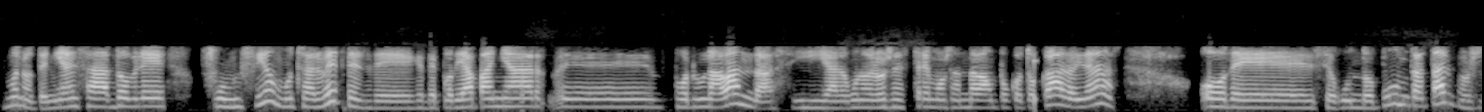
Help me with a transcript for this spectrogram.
bueno tenía esa doble función muchas veces de que te podía apañar eh, por una banda si alguno de los extremos andaba un poco tocado y demás o de segundo punta, tal, pues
